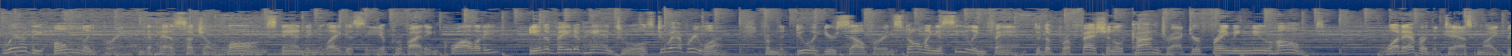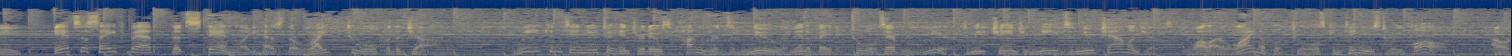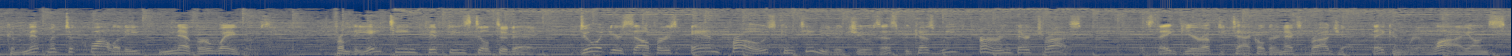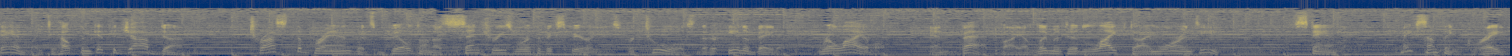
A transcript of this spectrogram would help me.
We're the only brand that has such a long standing legacy of providing quality, innovative hand tools to everyone, from the do it yourselfer installing a ceiling fan to the professional contractor framing new homes. Whatever the task might be, it's a safe bet that Stanley has the right tool for the job. We continue to introduce hundreds of new and innovative tools every year to meet changing needs and new challenges. And while our lineup of tools continues to evolve, our commitment to quality never wavers. From the 1850s till today, do it yourselfers and pros continue to choose us because we've earned their trust. As they gear up to tackle their next project, they can rely on Stanley to help them get the job done. Trust the brand that's built on a century's worth of experience for tools that are innovative, reliable, and backed by a limited lifetime warranty. Stanley. Make something great.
